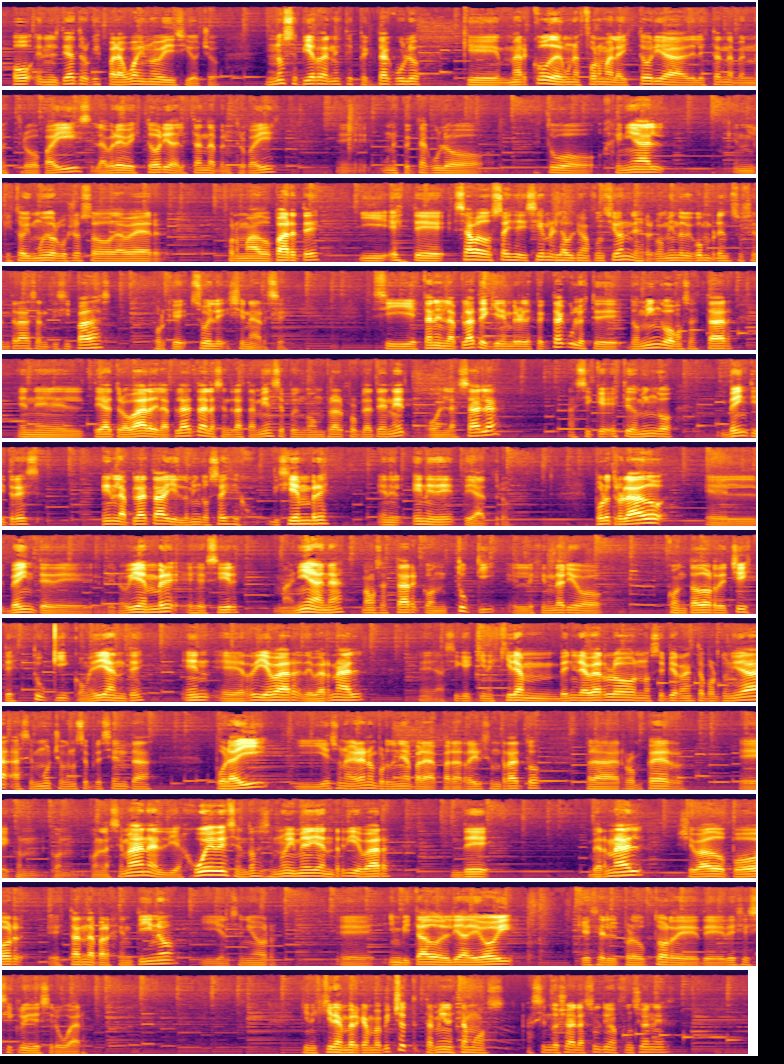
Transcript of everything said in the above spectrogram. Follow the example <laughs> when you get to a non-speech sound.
o en el teatro que es Paraguay 918. No se pierdan este espectáculo que marcó de alguna forma la historia del stand-up en nuestro país, la breve historia del stand-up en nuestro país. Eh, un espectáculo estuvo genial, en el que estoy muy orgulloso de haber formado parte. Y este sábado 6 de diciembre es la última función. Les recomiendo que compren sus entradas anticipadas porque suele llenarse. Si están en La Plata y quieren ver el espectáculo, este domingo vamos a estar en el Teatro Bar de La Plata. Las entradas también se pueden comprar por PlateaNet o en la sala. Así que este domingo 23 en La Plata y el domingo 6 de diciembre en el ND Teatro. Por otro lado, el 20 de, noviembre, es decir, mañana, vamos a estar con Tuki, el legendario contador de chistes, Tuki, comediante, en eh, Rie Bar de Bernal. Eh, así que quienes quieran venir a verlo, no se pierdan esta oportunidad. Hace mucho que no se presenta por ahí y es una gran oportunidad para, para reírse un rato, para romper eh, con, con- la semana, el día jueves, entonces en 9 y media en Rie Bar de Bernal, llevado por Stand Up Argentino y el señor eh, invitado del día de hoy, que es el productor de- de ese ciclo y de ese lugar. Quienes quieran ver Campa Pichot, también estamos haciendo ya las últimas funciones.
